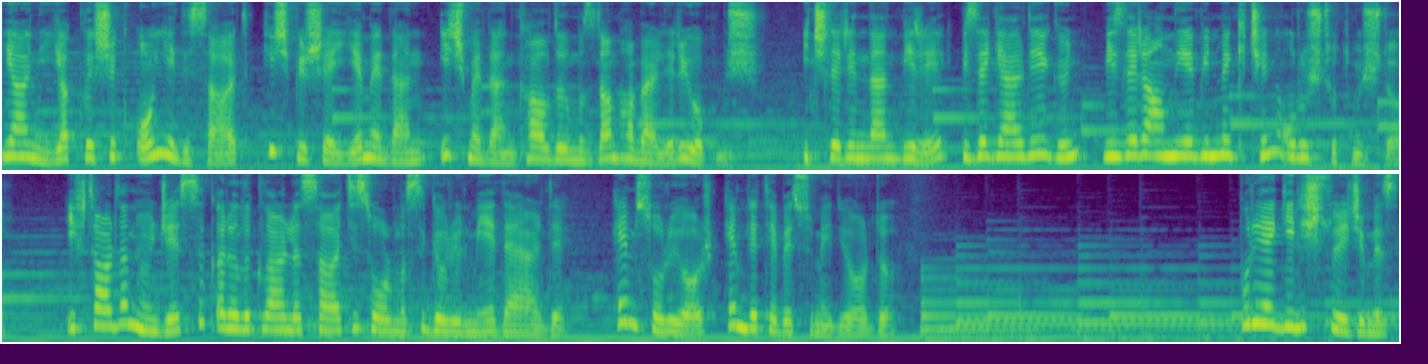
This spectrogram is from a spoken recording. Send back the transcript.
Yani yaklaşık 17 saat hiçbir şey yemeden, içmeden kaldığımızdan haberleri yokmuş. İçlerinden biri bize geldiği gün bizleri anlayabilmek için oruç tutmuştu. İftardan önce sık aralıklarla saati sorması görülmeye değerdi. Hem soruyor hem de tebessüm ediyordu. Buraya geliş sürecimiz,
